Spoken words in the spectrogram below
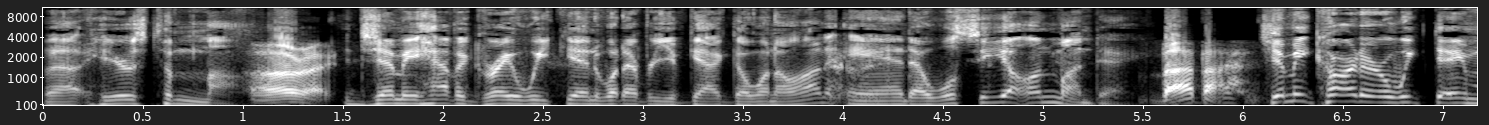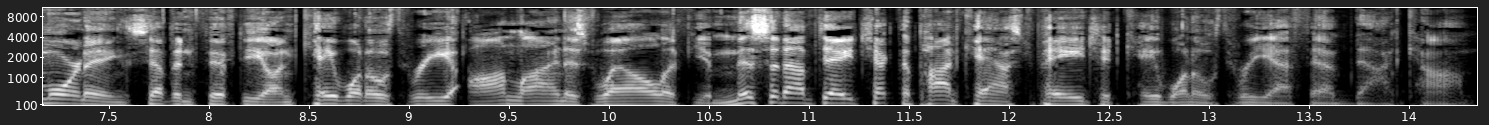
Well, here's to mom. All right, Jimmy, have a great weekend, whatever you've got going on, and uh, we'll see you on Monday. bye bye. Jimmy Carter, weekday morning, 750 on K103, online as well. If you miss an update, check the podcast page at K103FM.com.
